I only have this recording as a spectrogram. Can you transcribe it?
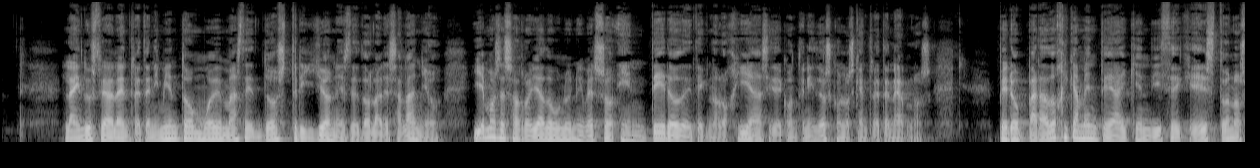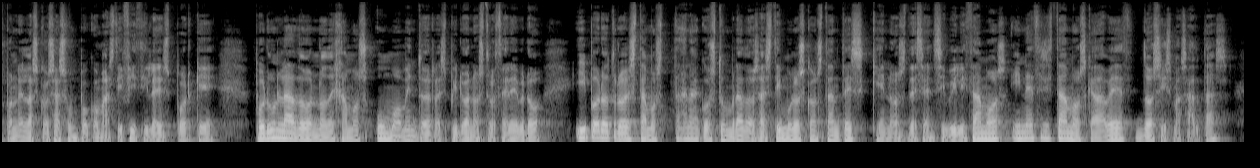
La industria del entretenimiento mueve más de 2 trillones de dólares al año y hemos desarrollado un universo entero de tecnologías y de contenidos con los que entretenernos. Pero paradójicamente hay quien dice que esto nos pone las cosas un poco más difíciles porque, por un lado, no dejamos un momento de respiro a nuestro cerebro y por otro estamos tan acostumbrados a estímulos constantes que nos desensibilizamos y necesitamos cada vez dosis más altas.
